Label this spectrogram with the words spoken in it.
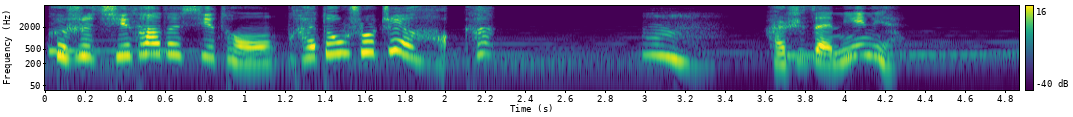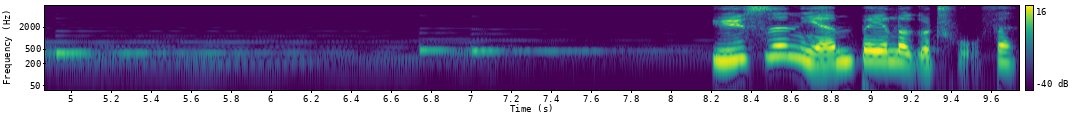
可是其他的系统还都说这样好看，嗯，还是再捏捏。于思年背了个处分，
